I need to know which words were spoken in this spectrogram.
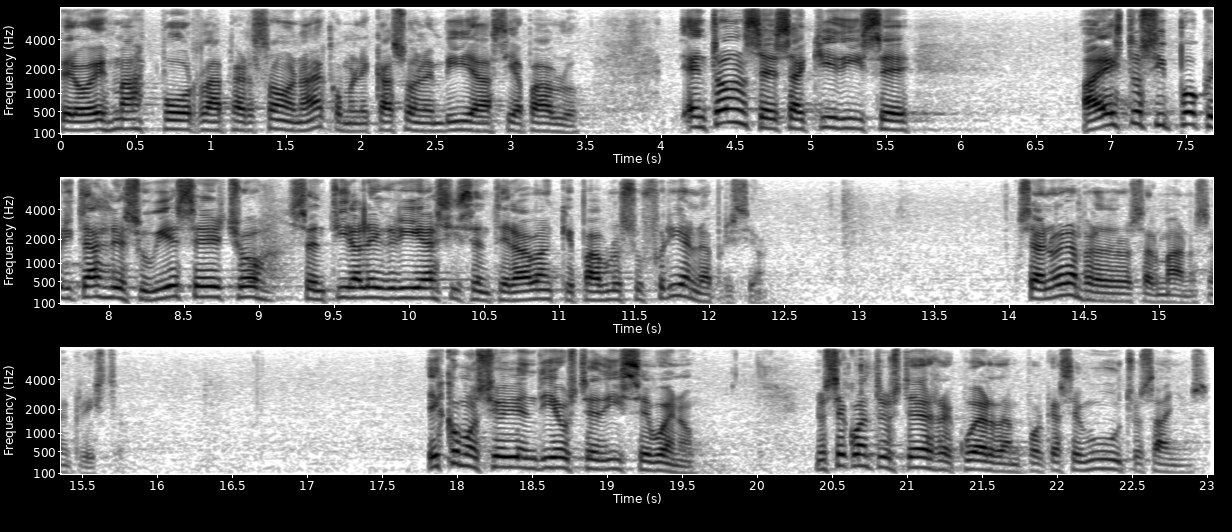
pero es más por la persona, como en el caso de la envidia hacia Pablo. Entonces aquí dice, a estos hipócritas les hubiese hecho sentir alegría si se enteraban que Pablo sufría en la prisión. O sea, no eran verdaderos hermanos en Cristo. Es como si hoy en día usted dice, bueno, no sé cuántos de ustedes recuerdan, porque hace muchos años,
